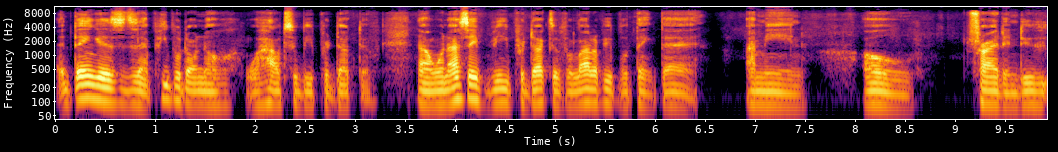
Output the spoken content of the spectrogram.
the thing is, is that people don't know how to be productive. Now, when I say be productive, a lot of people think that I mean, oh, try and do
